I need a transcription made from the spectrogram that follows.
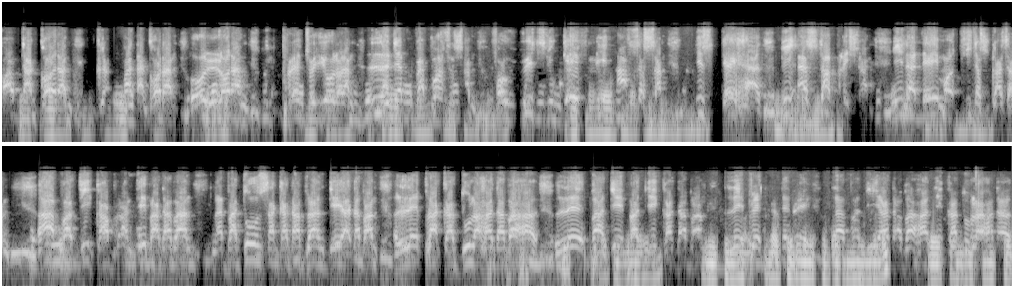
Father God, um, Father God, um, oh Lord, um, we pray to you, Lord, um, the purposes for which you gave me access this day be established in the name of Jesus Christ. Le prakadula hadaban, le bade bade le la adaban, hade kadula hada,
